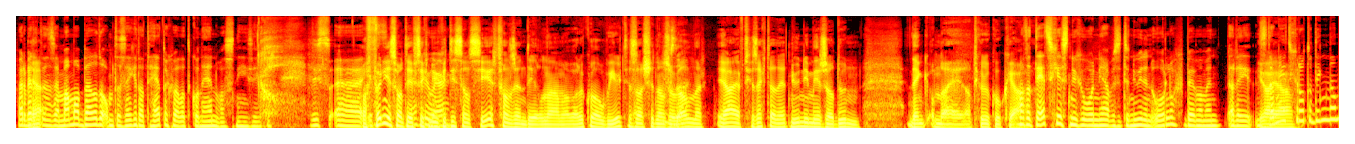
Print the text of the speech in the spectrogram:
waarbij Ja. dat hij zijn mama belde om te zeggen dat hij toch wel het konijn was, niet zeker. Dus, eh, Wat funny is, want hij heeft zich nu gedistanceerd van zijn deelname. Wat ook wel weird is als je dan zowel naar... Ja, hij heeft gezegd dat hij het nu niet meer zou doen. Ik denk, omdat hij natuurlijk ook... Ja, Want de tijdsgeest nu gewoon, ja, we zitten nu in een oorlog. Bij moment, allee, is Ja, dat ja. niet het grote ding dan?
